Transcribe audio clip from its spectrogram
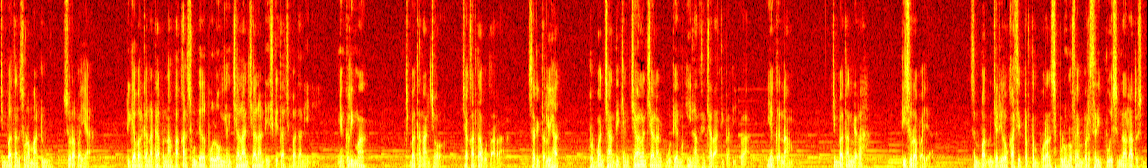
Jembatan Suramadu, Surabaya. Digambarkan ada penampakan sundel bolong yang jalan-jalan di sekitar jembatan ini. Yang kelima, Jembatan Ancol, Jakarta Utara. Sering terlihat perempuan cantik yang jalan-jalan kemudian menghilang secara tiba-tiba. Yang keenam, Jembatan Merah di Surabaya sempat menjadi lokasi pertempuran 10 November 1945.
